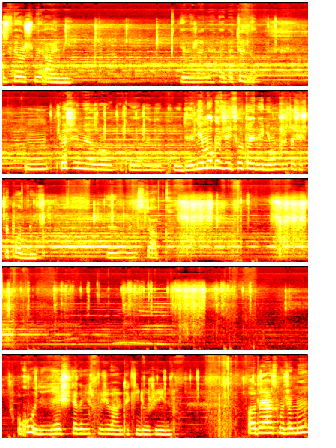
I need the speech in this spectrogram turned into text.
zwiążmy armii. Nie możemy, chyba tyle. Mm, Zacznijmy rozmowy pokojowe, no kurde. Nie mogę wziąć ołtargi, nie muszę coś jeszcze podbić. Y, Więc tak. Kurde, ja się tego nie spodziewałem, taki duży jeden. O, teraz możemy,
